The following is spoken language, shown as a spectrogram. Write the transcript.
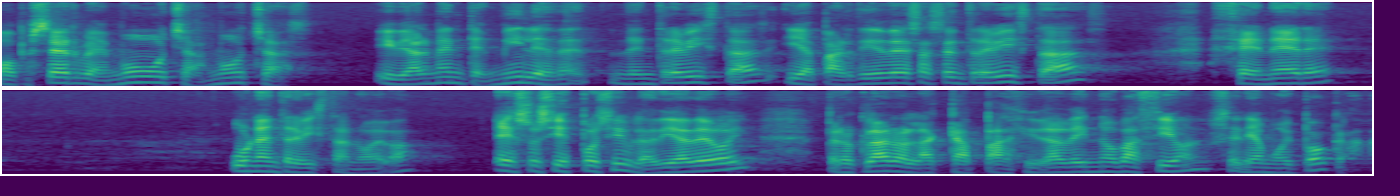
observe muchas, muchas, idealmente miles de, entrevistas, y a partir de esas entrevistas genere una entrevista nueva. Eso sí es posible a día de hoy, pero claro, la capacidad de innovación sería muy poca,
